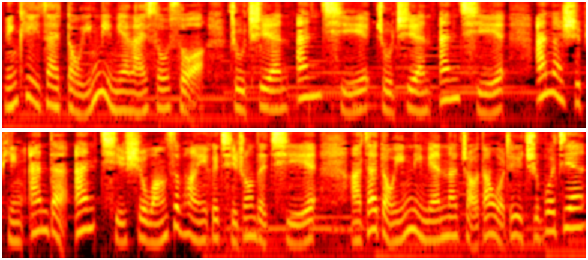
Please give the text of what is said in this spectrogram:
您可以在抖音里里面来搜索主持人安琪，主持人安琪，安呢是平安的安，琪是王字旁一个其中的琪啊，在抖音里面呢找到我这个直播间，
